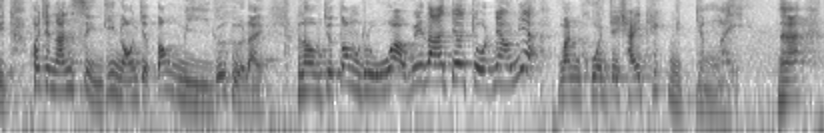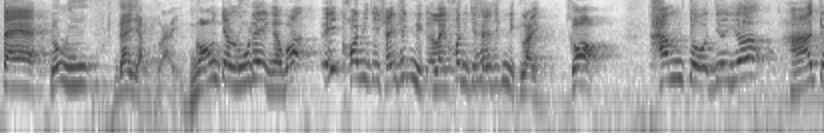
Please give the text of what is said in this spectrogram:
นิค เพราะฉะนั้นสิ่งที่น้องจะต้องมีก็คืออะไร เราจะต้องรู้ว่าเวลาเจอโจทย์แนวเนี้ยมันควรจะใช้เทคนิคยังไงนะแต่แล้วรู้ได้อย่างไร น้องจะรู้ได้ยังไงว่าเอ้ยข้อนี้จะใช้เทคนิคอะไร ข้อนี้จะใช้เทคนิคอะไรก็ ทำโจทย์เยอะๆ หาโจ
